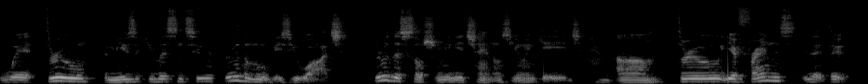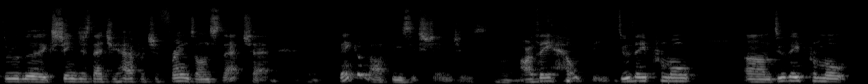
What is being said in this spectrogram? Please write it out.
with through the music you listen to, through the movies you watch, through the social media channels you engage, um, through your friends, th- through the exchanges that you have with your friends on Snapchat. Think about these exchanges. Mhm. Are they healthy? Do they promote? Um, do they promote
